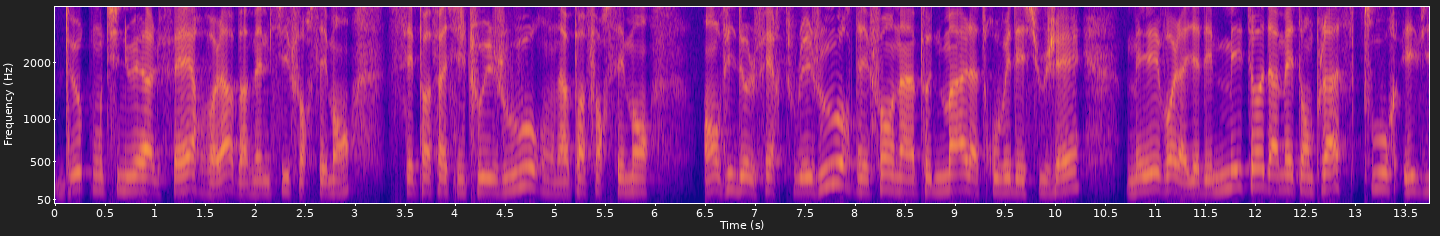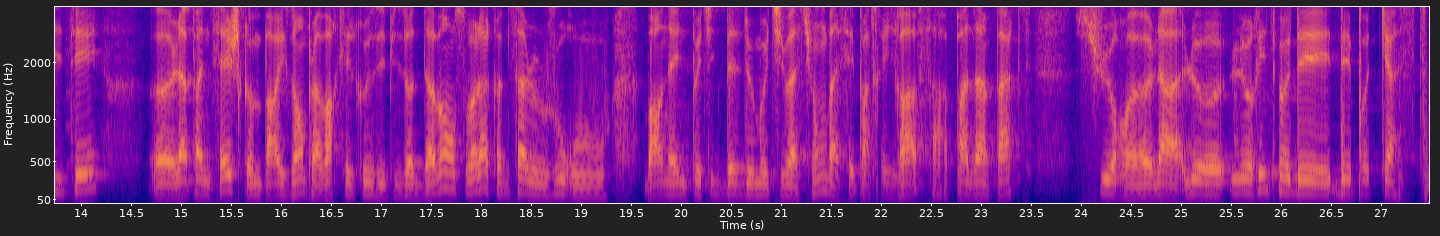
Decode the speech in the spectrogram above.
de continuer à le faire, voilà, bah même si forcément c'est pas facile tous les jours, on n'a pas forcément envie de le faire tous les jours, des fois on a un peu de mal à trouver des sujets, mais voilà, il y a des méthodes à mettre en place pour éviter euh, la panne sèche, comme par exemple avoir quelques épisodes d'avance, voilà, comme ça le jour où bah, on a une petite baisse de motivation, bah c'est pas très grave, ça n'a pas d'impact sur euh, le, rythme des, podcasts.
